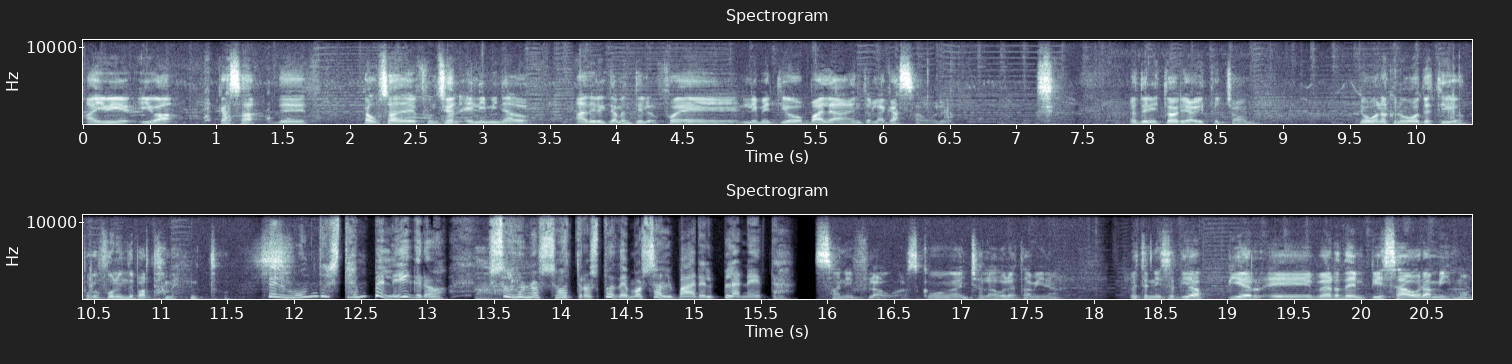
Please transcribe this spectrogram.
Ahí iba casa de causa de defunción eliminado. Ah, directamente fue le metió bala dentro de la casa, boludo. no tiene historia, ¿viste, chabón? Lo bueno es que no hubo testigos, porque fue en un departamento. El mundo está en peligro. Solo nosotros podemos salvar el planeta. Sunny Flowers, cómo me ancha la bola esta mina. Nuestra iniciativa eh, Verde empieza ahora mismo.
